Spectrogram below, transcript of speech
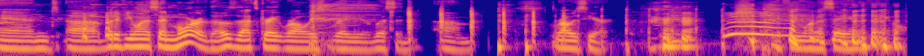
and uh, but if you want to send more of those, that's great. We're always ready to listen. Um, we're always here. if you want to say anything all.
